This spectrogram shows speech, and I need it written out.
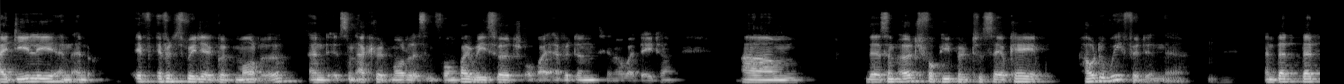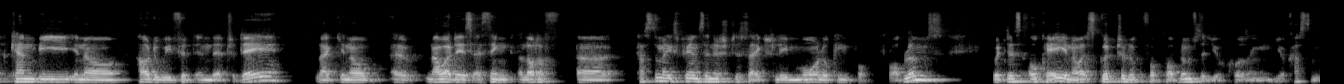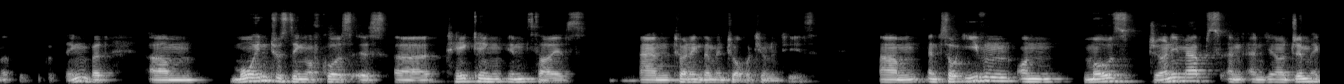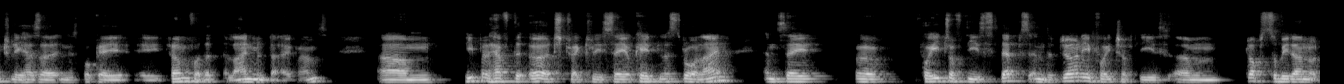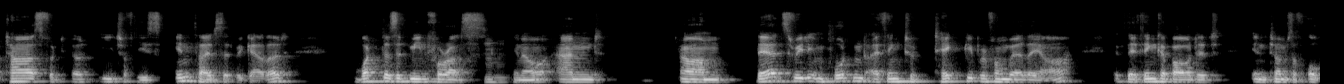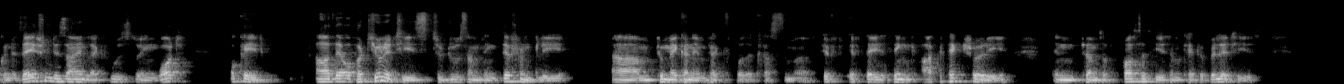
Ideally, and and if, if it's really a good model and it's an accurate model, it's informed by research or by evidence, you know, by data. Um, there's an urge for people to say, okay, how do we fit in there? Mm-hmm. And that that can be, you know, how do we fit in there today? Like, you know, uh, nowadays, I think a lot of uh, customer experience initiatives are actually more looking for problems, which is okay. You know, it's good to look for problems that you're causing your customers. It's a good thing. But um, more interesting, of course, is uh, taking insights and turning them into opportunities. Um, and so even on most journey maps, and and you know Jim actually has a in his book a, a term for that alignment diagrams. Um, people have the urge to actually say, okay, let's draw a line and say uh, for each of these steps in the journey, for each of these um, jobs to be done or tasks, for uh, each of these insights that we gathered, what does it mean for us? Mm-hmm. You know, and um, there it's really important, I think, to take people from where they are. If they think about it in terms of organization design, like who's doing what. Okay, are there opportunities to do something differently um, to make an impact for the customer? If if they think architecturally in terms of processes and capabilities,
